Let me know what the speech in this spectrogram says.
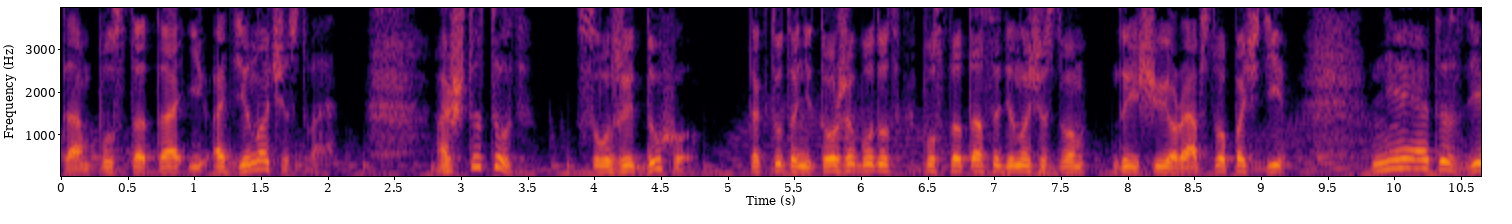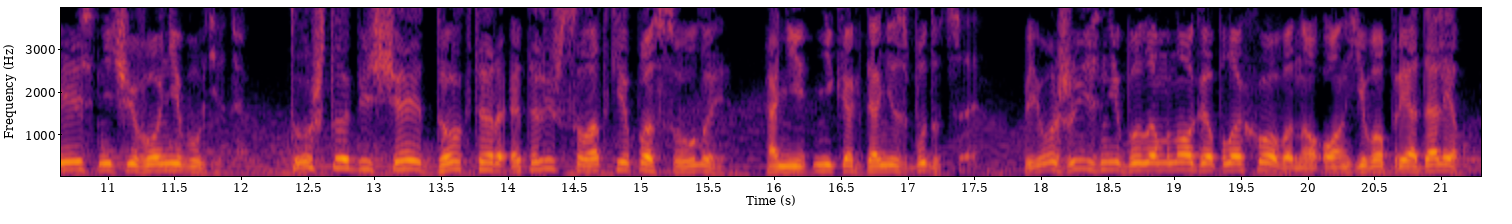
Там пустота и одиночество. А что тут? Служить духу? Так тут они тоже будут, пустота с одиночеством, да еще и рабство почти. Нет, здесь ничего не будет. То, что обещает доктор, это лишь сладкие посулы. Они никогда не сбудутся. В его жизни было много плохого, но он его преодолел.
